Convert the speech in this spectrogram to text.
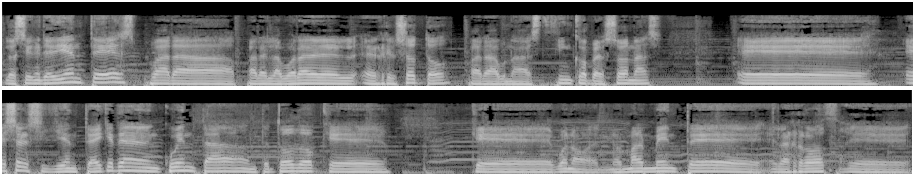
Los ingredientes para, para elaborar el, el, risotto para unas 5 personas eh, es el siguiente. Hay que tener en cuenta, ante todo, que, que bueno, normalmente el arroz eh,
